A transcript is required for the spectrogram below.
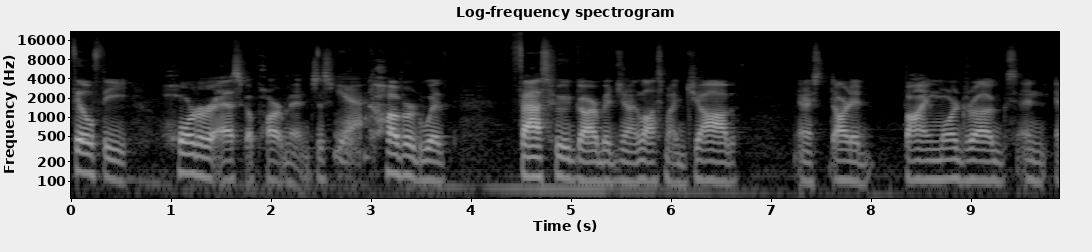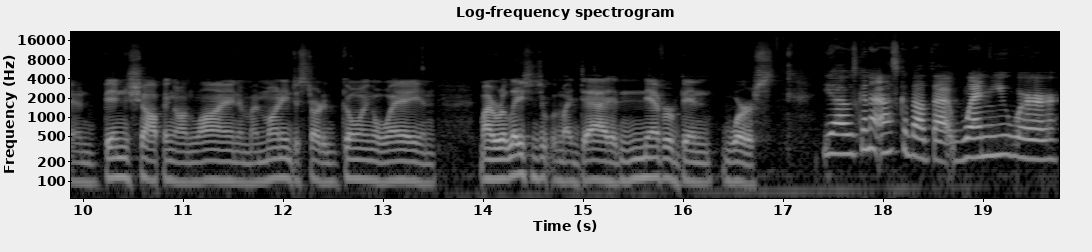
filthy, hoarder esque apartment, just yeah, covered with fast food garbage. And I lost my job, and I started buying more drugs and, and binge shopping online, and my money just started going away. And my relationship with my dad had never been worse. Yeah, I was gonna ask about that. When you were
